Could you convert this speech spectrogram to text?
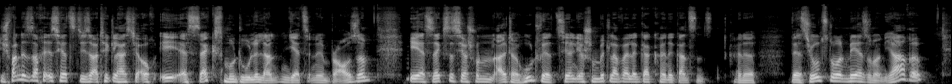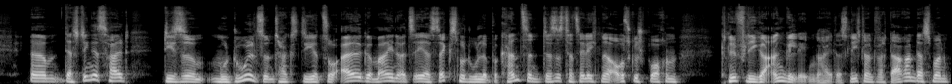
die spannende Sache ist jetzt, dieser Artikel heißt ja auch ES6-Module landen jetzt in den Browser. ES6 ist ja schon ein alter Hut, wir erzählen ja schon mittlerweile gar keine ganzen, keine Versionsnummern mehr, sondern Jahre. Ähm, das Ding ist halt, diese Modulsyntax, die jetzt so allgemein als ES6-Module bekannt sind, das ist tatsächlich eine ausgesprochen knifflige Angelegenheit. Das liegt einfach daran, dass man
